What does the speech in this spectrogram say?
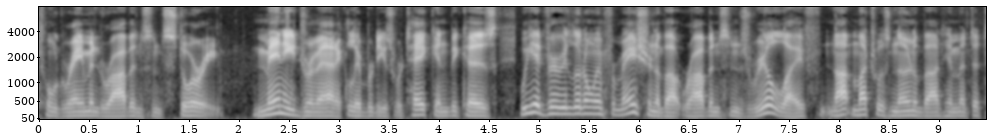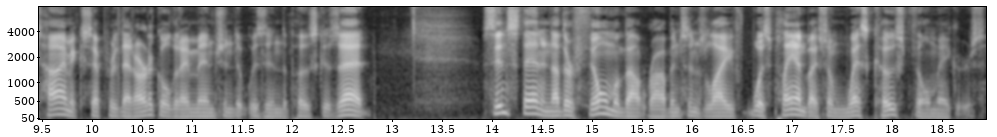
told Raymond Robinson's story. Many dramatic liberties were taken because we had very little information about Robinson's real life. Not much was known about him at the time, except for that article that I mentioned that was in the Post Gazette. Since then, another film about Robinson's life was planned by some West Coast filmmakers,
